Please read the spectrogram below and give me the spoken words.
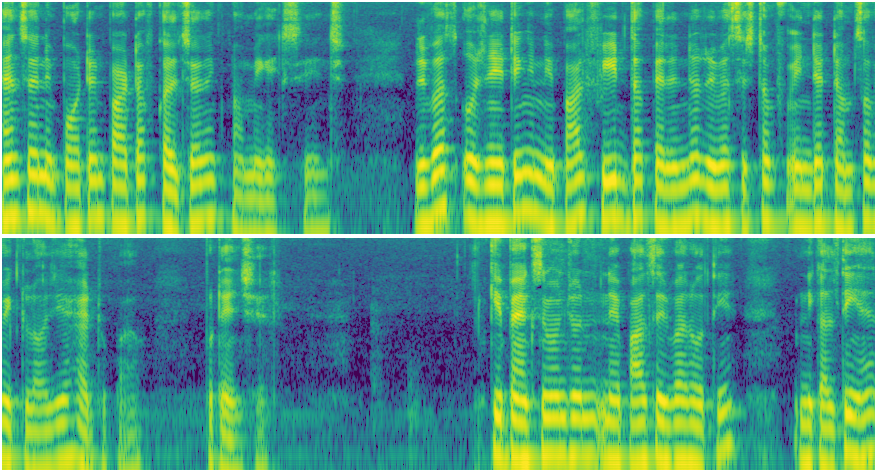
Hence an important part of culture economic exchange rivers originating in Nepal feed the perennial rivers system of India terms of ecology hydro power potential कि मैक्सिमम जो नेपाल से रिवर होती हैं, निकलती हैं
